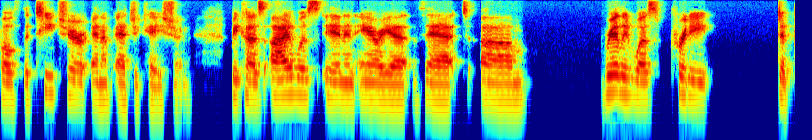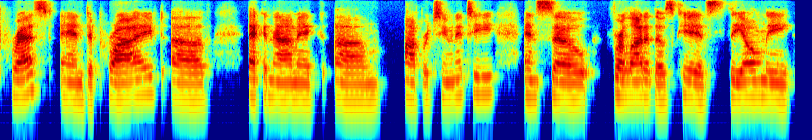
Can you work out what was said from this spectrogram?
both the teacher and of education because I was in an area that um, really was pretty depressed and deprived of economic um, opportunity. And so, for a lot of those kids, the only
